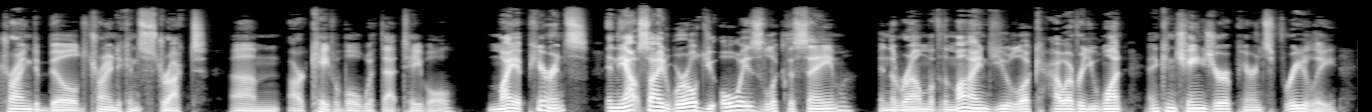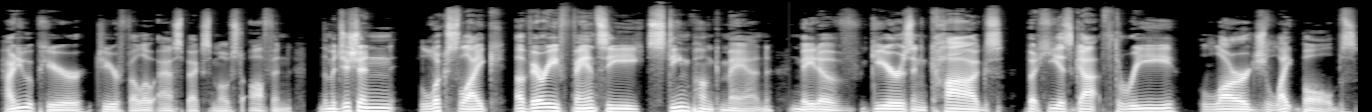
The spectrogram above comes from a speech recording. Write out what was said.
trying to build, trying to construct um, are capable with that table. My appearance in the outside world, you always look the same. In the realm of the mind, you look however you want and can change your appearance freely. How do you appear to your fellow aspects most often? The magician looks like a very fancy steampunk man made of gears and cogs, but he has got three large light bulbs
